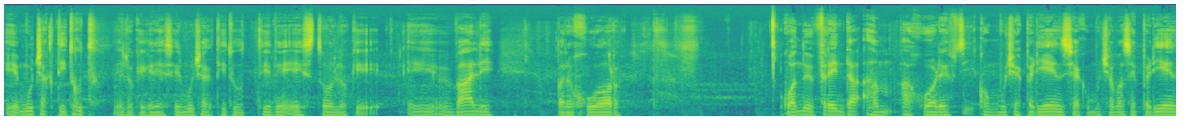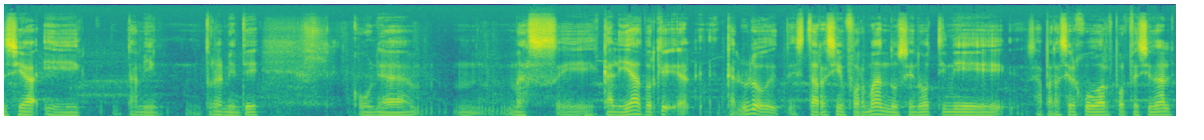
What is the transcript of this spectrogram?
eh, mucha actitud, es lo que quería decir, mucha actitud. Tiene esto lo que eh, vale para un jugador cuando enfrenta a, jugadores con mucha experiencia, con mucha más experiencia, también naturalmente con una mm, más calidad, porque Calulo está recién formándose, ¿no? Tiene, para ser jugador profesional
